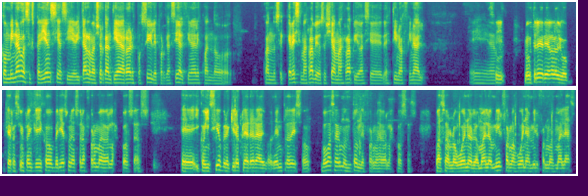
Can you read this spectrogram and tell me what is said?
combinar las experiencias y evitar la mayor cantidad de errores posibles, porque así al final es cuando, cuando se crece más rápido, se llega más rápido hacia el destino final. Eh, sí, me gustaría agregar algo que recién Frank dijo, verías una sola forma de ver las cosas. Eh, y coincido, pero quiero aclarar algo. Dentro de eso, vos vas a ver un montón de formas de ver las cosas. Vas a ver lo bueno, lo malo, mil formas buenas, mil formas malas.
